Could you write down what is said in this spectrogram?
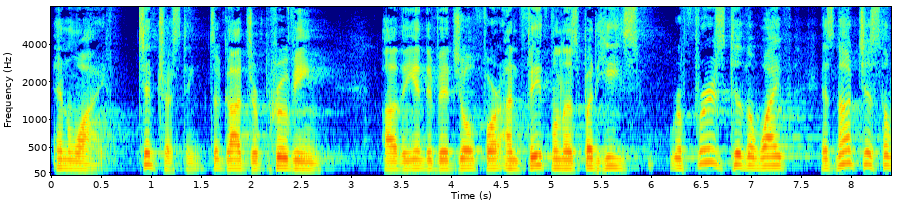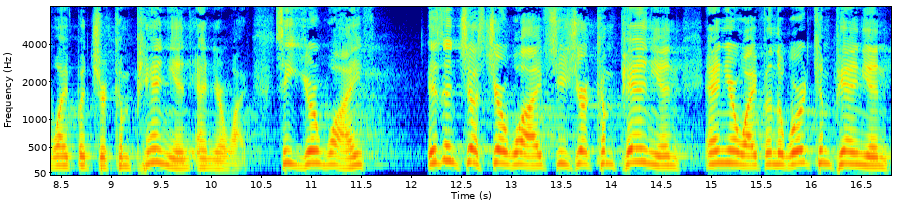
and wife. It's interesting. So God's reproving uh, the individual for unfaithfulness, but he refers to the wife as not just the wife, but your companion and your wife. See, your wife isn't just your wife, she's your companion and your wife. And the word companion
